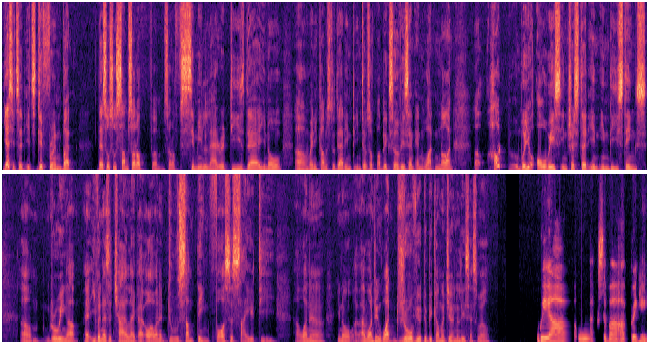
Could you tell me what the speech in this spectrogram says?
yes it's a, it's different but there's also some sort of um, sort of similarities there you know um, when it comes to that in, in terms of public service and, and whatnot. Uh, how were you always interested in in these things um, growing up? Uh, even as a child like I, oh i want to do something for society. I want to you know i'm wondering what drove you to become a journalist as well we are all acts of our upbringing.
